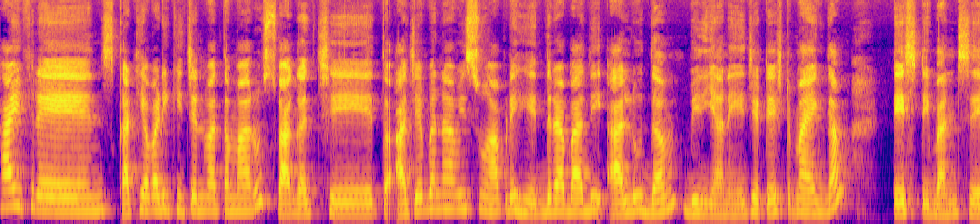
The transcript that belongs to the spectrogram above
હાય ફ્રેન્ડ્સ કાઠિયાવાડી કિચનમાં તમારું સ્વાગત છે. તો આજે બનાવીશું આપણે હૈદરાબાદી આલુ દમ બિરયાની, જે ટેસ્ટમાં એકદમ ટેસ્ટી બનશે.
